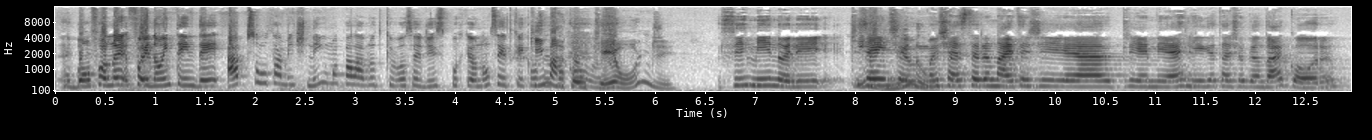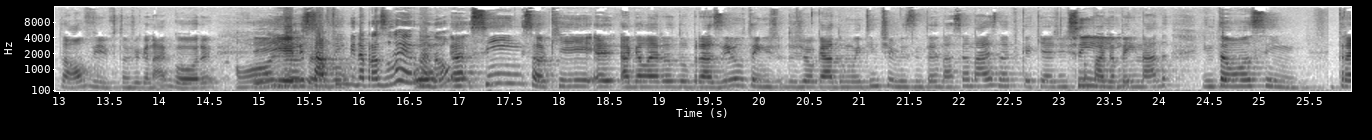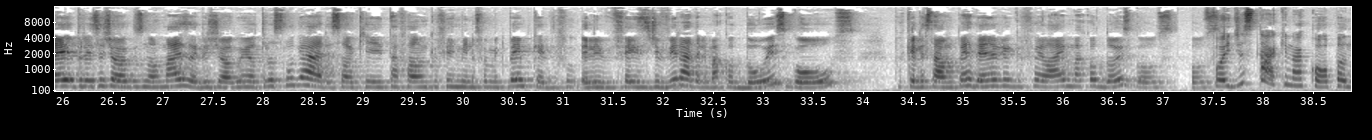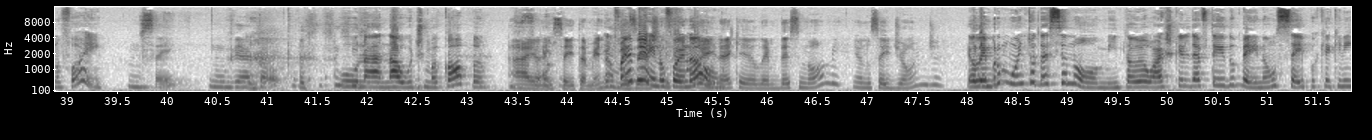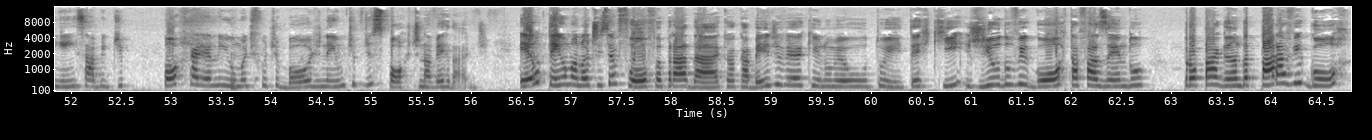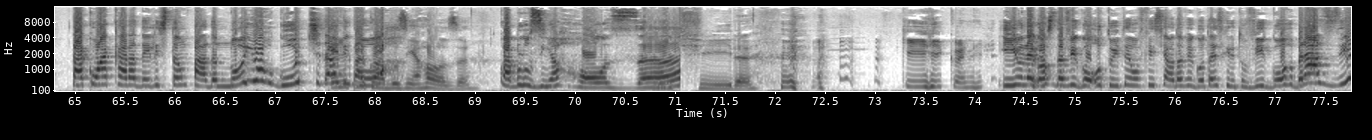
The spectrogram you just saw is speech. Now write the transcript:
O bom foi não, foi não entender absolutamente nenhuma palavra do que você disse, porque eu não sei do que, que Quem você tá marcou o falando. quê? Onde? Firmino, ele. Que Gente, Firmino? o Manchester United e a Premier League tá jogando agora. Estão ao vivo, estão jogando agora. Olha, E só estavam- Firmino é brasileiro, O- né, não? ah, sim, só que é, a galera do Brasil tem jogado muito em times internacionais, né? Porque aqui a gente Sim. não paga bem nada. Então, assim, pra esses jogos normais, eles jogam em outros lugares. Só que tá falando que o Firmino foi muito bem, porque ele, ele fez de virada. Ele marcou dois gols, porque eles estavam perdendo. Ele foi lá e marcou dois gols. Gols. Foi destaque na Copa, não foi? Não sei, não vi a Copa. O, na, na última Copa? Ah, eu não sei também não. Ele foi mas bem, acho não que foi, não? né? Que eu lembro desse nome, eu não sei de onde. Eu lembro muito desse nome, então eu acho que ele deve ter ido bem. Não sei, porque aqui ninguém sabe de porcaria nenhuma de futebol, de nenhum tipo de esporte, na verdade. Eu tenho uma notícia fofa pra dar, que eu acabei de ver aqui no meu Twitter, que Gil do Vigor tá fazendo propaganda para Vigor. Tá com a cara dele estampada no iogurte da Ele Vigor. tá com a blusinha rosa? com a blusinha rosa. Mentira. que ícone. E o negócio da Vigor, o Twitter oficial da Vigor tá escrito Vigor Brasil!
